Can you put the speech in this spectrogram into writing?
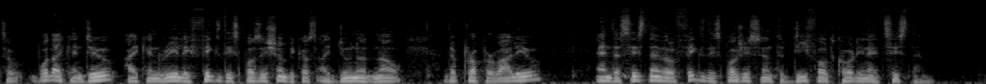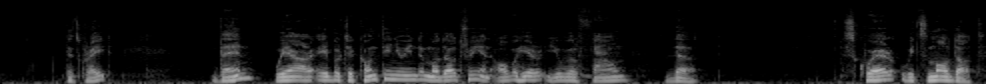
So what I can do, I can really fix this position because I do not know the proper value and the system will fix this position to default coordinate system. That's great. Then we are able to continue in the model tree and over here you will find the square with small dot.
